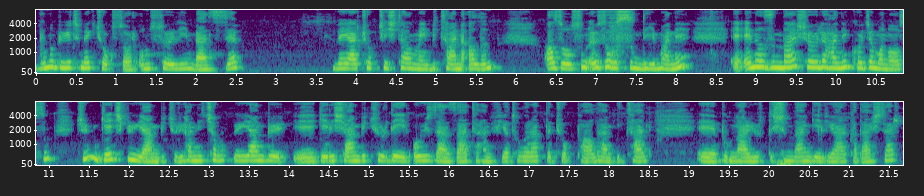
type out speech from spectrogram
bunu büyütmek çok zor. Onu söyleyeyim ben size. Veya çok çeşit almayın. Bir tane alın. Az olsun öz olsun diyeyim hani. E, en azından şöyle hani kocaman olsun. Çünkü geç büyüyen bir tür. Hani çabuk büyüyen bir e, gelişen bir tür değil. O yüzden zaten hani fiyat olarak da çok pahalı. Hem ithal e, bunlar yurt dışından geliyor arkadaşlar.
